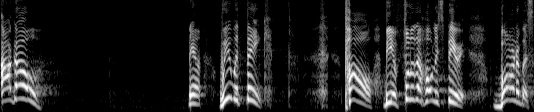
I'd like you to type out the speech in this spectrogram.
I'll go. Now, we would think Paul being full of the Holy Spirit, Barnabas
